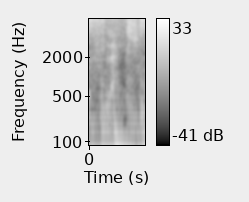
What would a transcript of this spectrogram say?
reflection.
